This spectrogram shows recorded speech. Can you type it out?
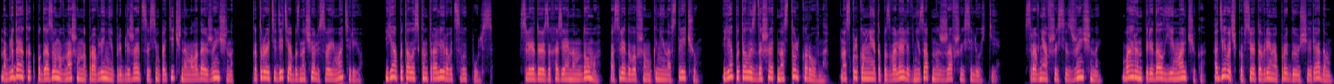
Наблюдая, как по газону в нашем направлении приближается симпатичная молодая женщина, которую эти дети обозначали своей матерью, я пыталась контролировать свой пульс. Следуя за хозяином дома, последовавшим к ней навстречу, я пыталась дышать настолько ровно, насколько мне это позволяли внезапно сжавшиеся легкие. Сравнявшись с женщиной, Байрон передал ей мальчика, а девочка, все это время прыгающая рядом,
